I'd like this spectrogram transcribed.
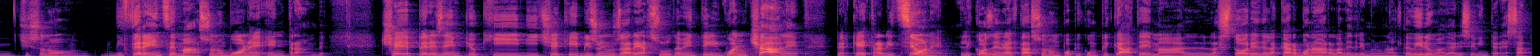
mm, ci sono differenze ma sono buone entrambe. C'è per esempio chi dice che bisogna usare assolutamente il guanciale perché è tradizione. Le cose in realtà sono un po' più complicate, ma la storia della carbonara la vedremo in un altro video, magari se vi interessa.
